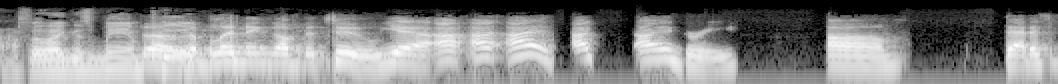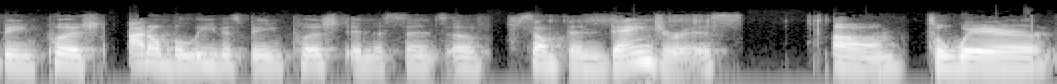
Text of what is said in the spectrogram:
I feel like it's being the pushed. the blending of the two. Yeah, I I I I, I agree. Um, that it's being pushed. I don't believe it's being pushed in the sense of something dangerous, um, to where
